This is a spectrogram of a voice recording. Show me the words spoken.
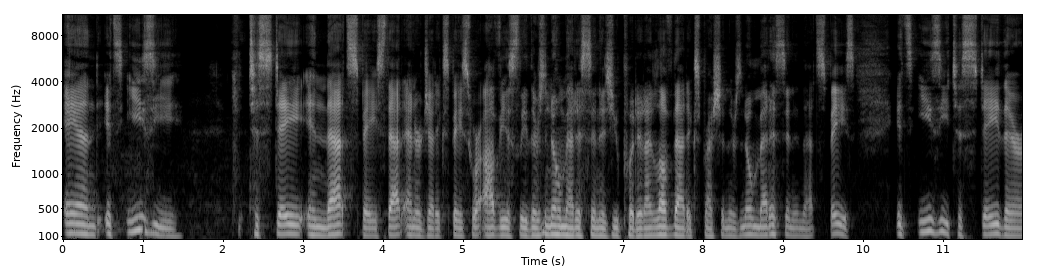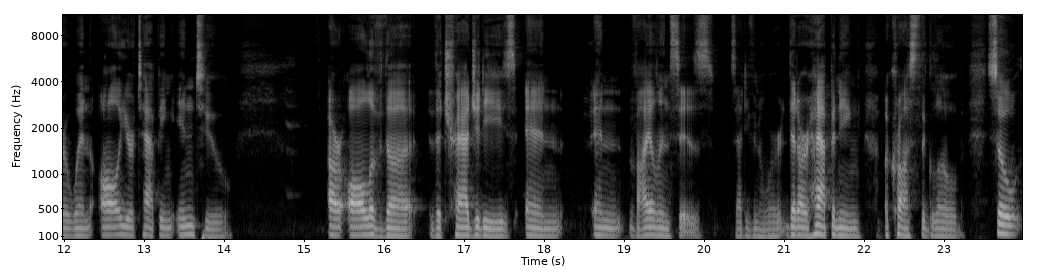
And it's easy to stay in that space, that energetic space where obviously there's no medicine, as you put it. I love that expression. There's no medicine in that space. It's easy to stay there when all you're tapping into are all of the the tragedies and and violences is that even a word that are happening across the globe so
